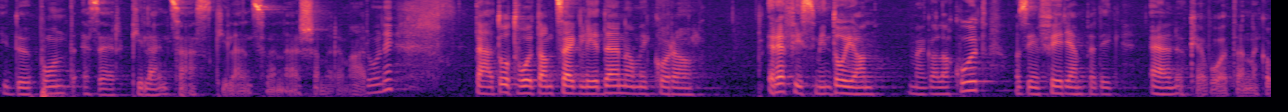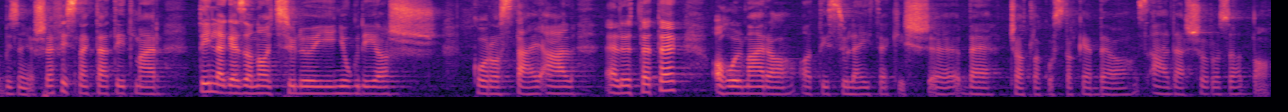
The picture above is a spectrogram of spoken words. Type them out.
időpont, 1990 el sem merem árulni. Tehát ott voltam Cegléden, amikor a Refis, mint olyan megalakult, az én férjem pedig elnöke volt ennek a bizonyos Refisznek, tehát itt már tényleg ez a nagyszülői nyugdíjas korosztály áll előttetek, ahol már a, a ti szüleitek is eh, becsatlakoztak ebbe az áldás sorozatba.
